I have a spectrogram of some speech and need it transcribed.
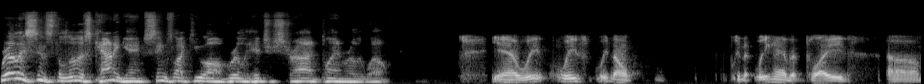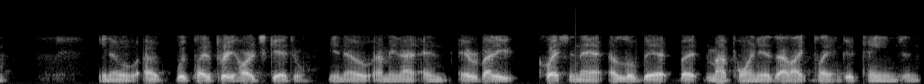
really, since the Lewis County game, seems like you all have really hit your stride, playing really well. Yeah, we we've we don't we haven't played. Um, you know, uh, we played a pretty hard schedule. You know, I mean, I, and everybody questioned that a little bit, but my point is, I like playing good teams, and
